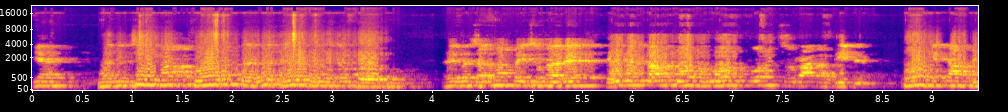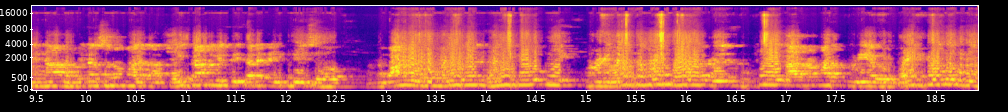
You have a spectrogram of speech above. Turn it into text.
ஏன்? நிச்சயமா நிச்சயமா போகுன்றது பள்ளிகள் போகும் அதே மாதிரி சல்மான் பை சொன்னாரு எதுக்காக போன் போன் போன் சொல்றாங்க அப்படின்னு. போன் என்ன அப்படின்னா நம்ம என்ன சொன்ன மாதிரி தான் சைத்தானிக்கு தலைமை இங்கிலீஷோ அந்த மாதிரி ஒரு மனிதன் வழி போக்கி அவனுடைய வழித்தமிழ் போவதற்கு முக்கிய காரணமா இருக்கக்கூடிய ஒரு பயன்படுத்தக்கூடிய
